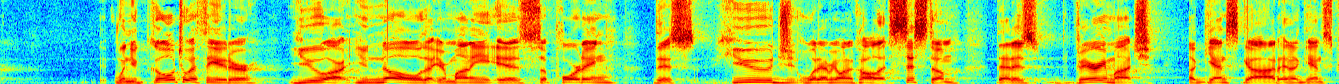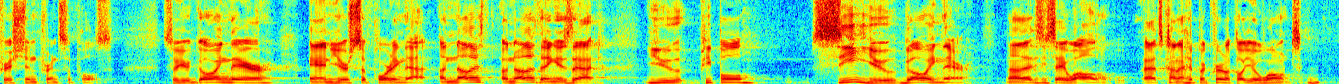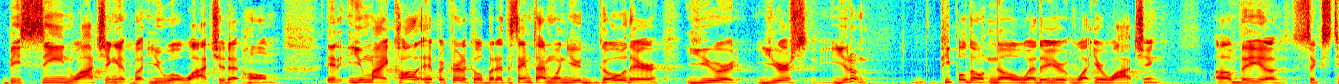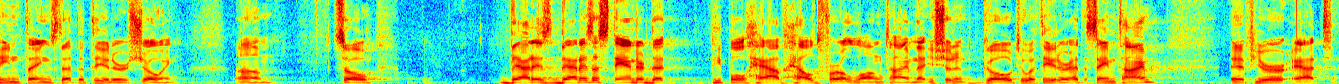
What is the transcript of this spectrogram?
when you go to a theater, you, are, you know that your money is supporting this huge, whatever you want to call it, system that is very much against God and against Christian principles. So you're going there and you're supporting that. Another, another thing is that you people see you going there. Now, that you say, well, that's kind of hypocritical. You won't be seen watching it, but you will watch it at home. It, you might call it hypocritical, but at the same time, when you go there, you're, you're, you don't, people don't know whether you're, what you're watching of the uh, 16 things that the theater is showing. Um, so that is, that is a standard that people have held for a long time, that you shouldn't go to a theater. At the same time, if you're at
